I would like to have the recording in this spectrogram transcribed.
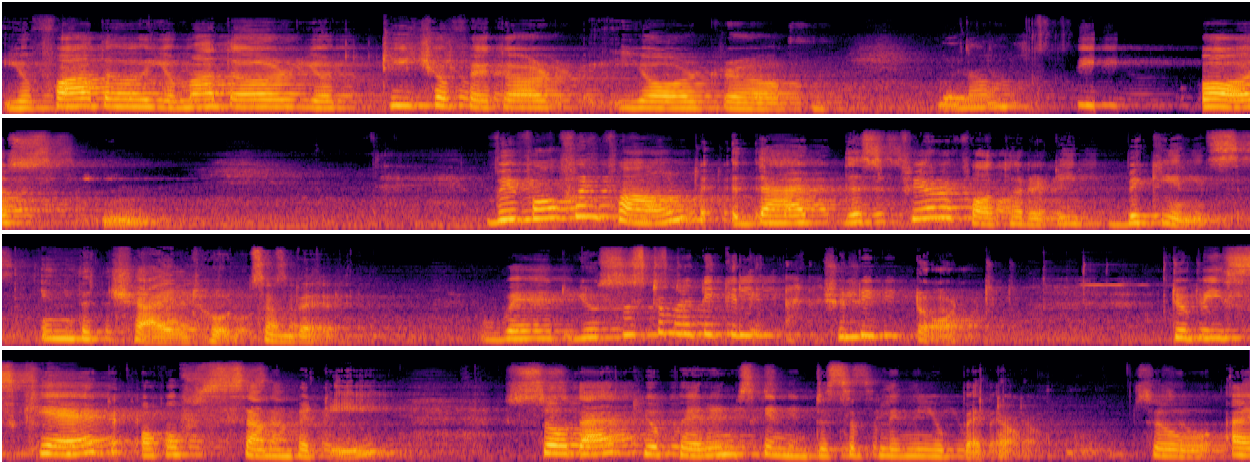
your father, your mother, your teacher figure, your uh, you know, boss. We've often found that this fear of authority begins in the childhood somewhere where you systematically actually taught to be scared of somebody so that your parents can discipline you better. So I,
